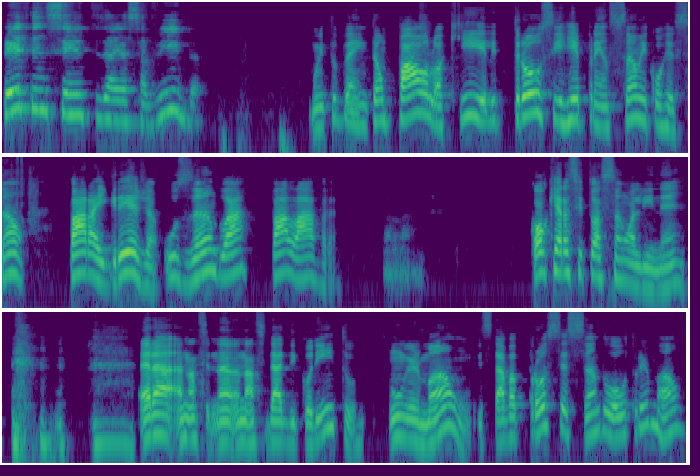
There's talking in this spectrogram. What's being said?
pertencentes a essa vida? Muito bem. Então, Paulo aqui, ele trouxe repreensão e correção para a igreja usando a palavra. Qual que era a situação ali, né? era na, na, na cidade de Corinto, um irmão estava processando outro irmão.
